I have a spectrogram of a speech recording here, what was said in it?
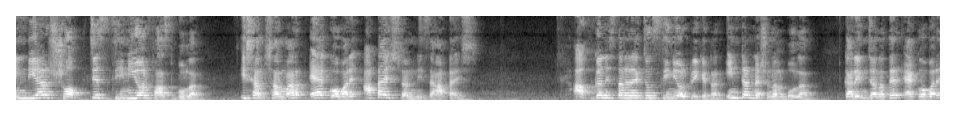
ইন্ডিয়ার সবচেয়ে সিনিয়র ফাস্ট বোলার। ঈশান শর্মার এক ওভারে আটাইশ রান নিছে আটাইশ আফগানিস্তানের একজন senior cricketer, international bowler, Karim জানাতের এক ওভারে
